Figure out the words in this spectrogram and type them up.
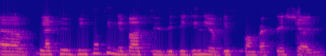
um, like we've been talking about since the beginning of this conversation,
